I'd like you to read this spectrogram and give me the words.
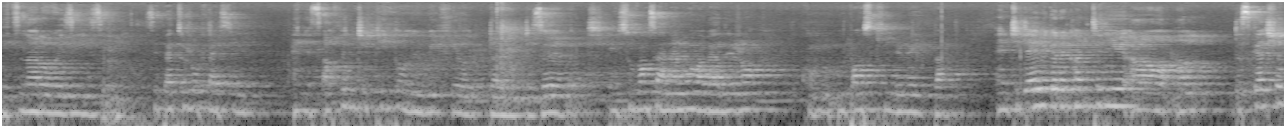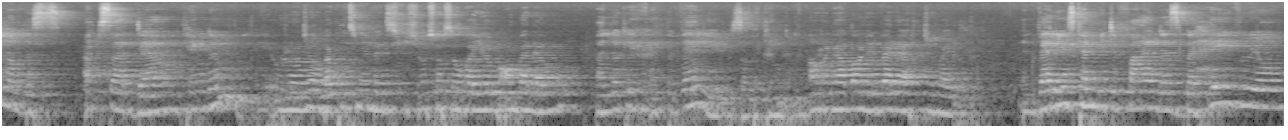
It's not always easy. C'est pas toujours facile. And it's often to people who we feel don't deserve it. Et souvent, c'est un amour envers des gens qu'on on pense qu'ils ne méritent pas. And today we're going to continue our, our discussion of this upside down kingdom Et aujourd'hui, on va continuer la discussion sur ce royaume en bas là-haut, by looking at the values of the kingdom. en regardant les valeurs du royaume. And values can be defined as behavioral,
